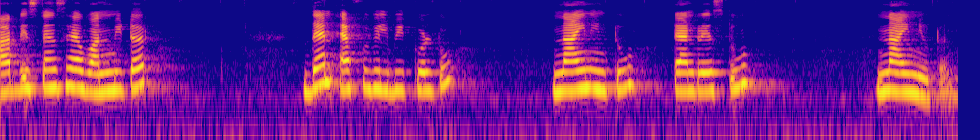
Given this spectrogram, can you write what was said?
r ਡਿਸਟੈਂਸ ਹੈ 1 metre then F will be equal to 9 into 10 raised to 9 newton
